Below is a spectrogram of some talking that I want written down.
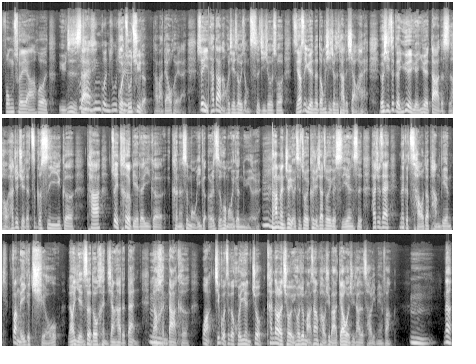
风吹啊，或雨日晒，滚出滚出去了，他把它叼回来。所以他大脑会接受一种刺激，就是说，只要是圆的东西，就是他的小孩。尤其这个越圆越大的时候，他就觉得这个是一个他最特别的一个，可能是某一个儿子或某一个女儿。他们就有一次作为科学家做一个实验室，他就在那个槽的旁边放了一个球，然后颜色都很像它的蛋，然后很大颗。哇！结果这个灰雁就看到了球以后，就马上跑去把它叼回去它的巢里面放。嗯，那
